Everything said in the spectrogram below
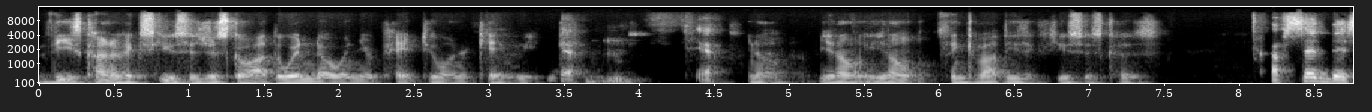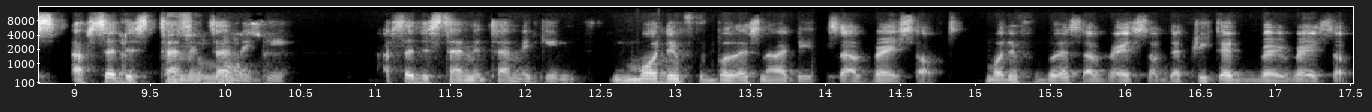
These kind of excuses just go out the window when you're paid 200k a week. Yeah. Yeah you know, you don't you don't think about these excuses because I've said this, I've said this time and time lot. again. I've said this time and time again. Modern footballers nowadays are very soft. Modern footballers are very soft. They're treated very, very soft.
